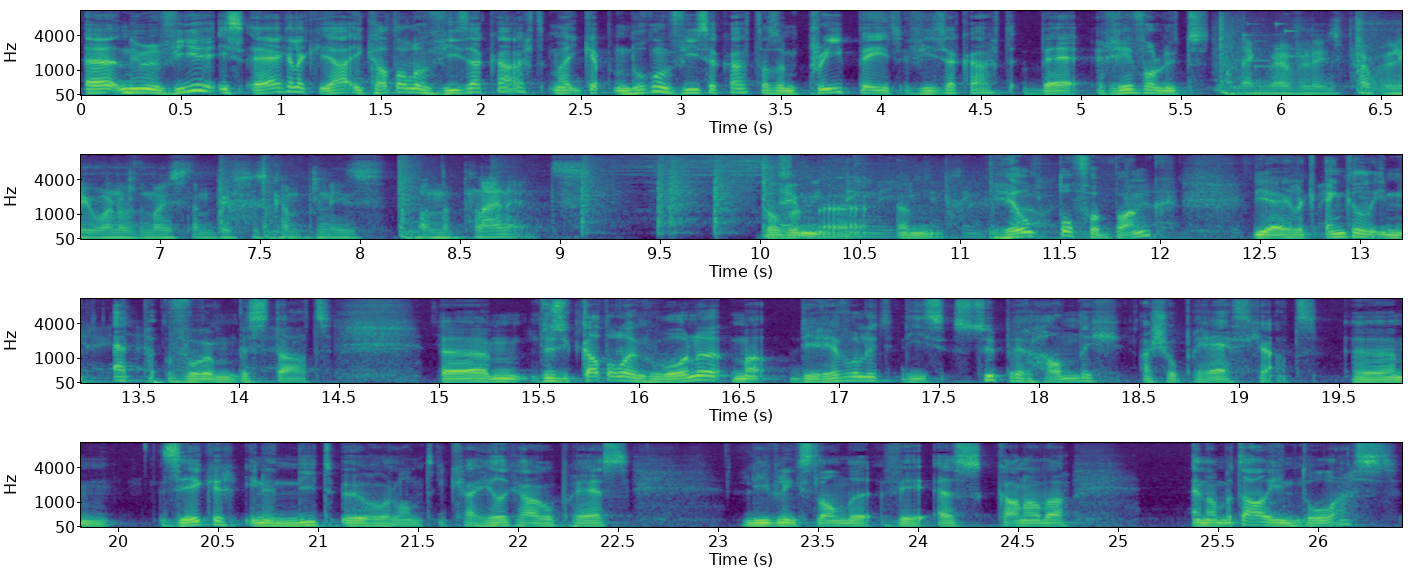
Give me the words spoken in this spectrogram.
Eh, nummer vier is eigenlijk, ja, ik had al een Visa-kaart, maar ik heb nog een Visa-kaart. Dat is een prepaid Visa-kaart bij Revolut. I think Revolut is probably one of the most ambitious companies on the planet. Dat is een, eh, een heel toffe bank die eigenlijk enkel in app-vorm bestaat. Ehm, dus ik had al een gewone, maar die Revolut die is super handig als je op reis gaat. Ehm, zeker in een niet-euroland. Ik ga heel graag op reis. Lievelingslanden, VS, Canada. En dan betaal je in dollars.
